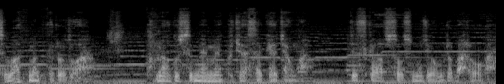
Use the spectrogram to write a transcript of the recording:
मुझसे बात मत करो दुआ वरना गुस्से में मैं कुछ ऐसा कह जाऊँगा जिसका अफसोस मुझे उम्र भर होगा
